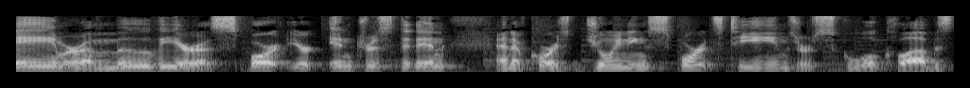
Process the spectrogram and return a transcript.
game or a movie or a sport you're interested in. And of course, joining sports teams or school clubs,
